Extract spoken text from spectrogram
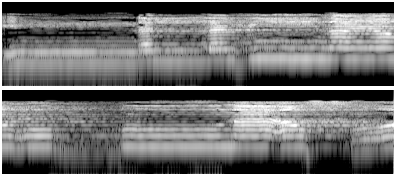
إن الذين يغضون أصواتهم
